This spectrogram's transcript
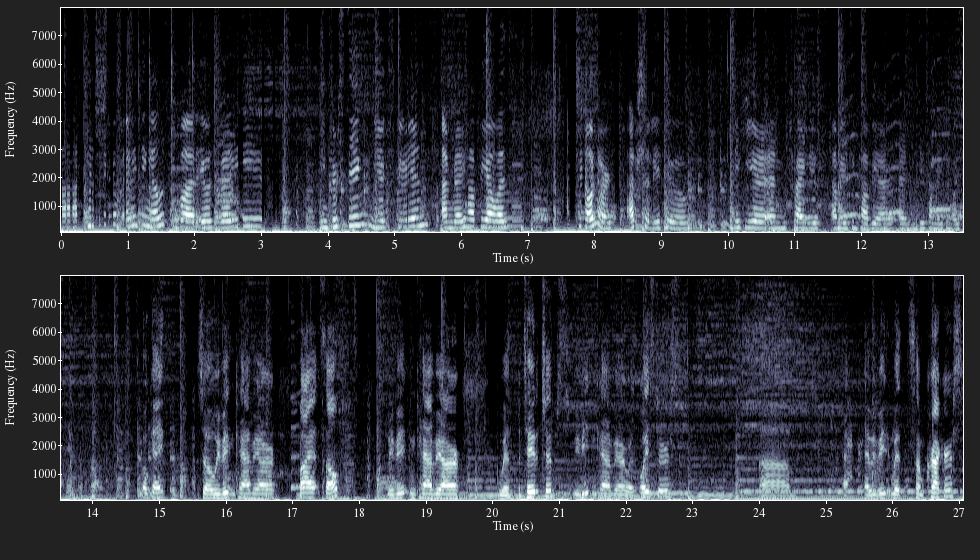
I can't think of anything else, but it was very interesting, new experience. I'm very happy I was honored actually to be here and try this amazing caviar and these amazing oysters as well. Okay, so we've eaten caviar by itself. We've eaten caviar with potato chips. We've eaten caviar with oysters. Um, and we've eaten with some crackers.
